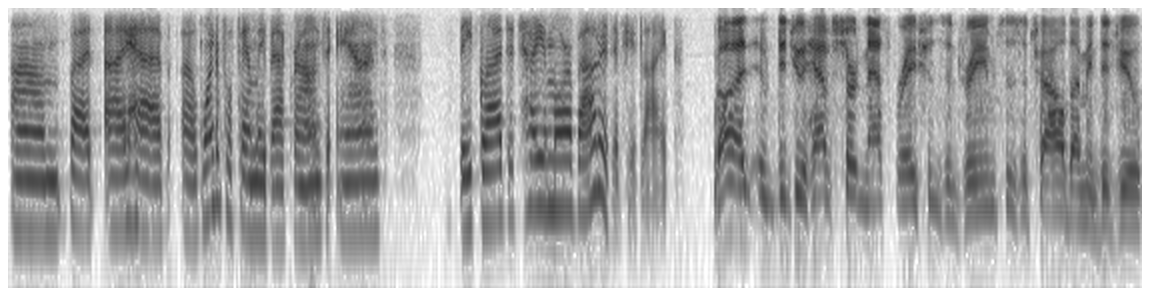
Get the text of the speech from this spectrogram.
Um, but I have a wonderful family background, and be glad to tell you more about it if you'd like. Well, did you have certain aspirations and dreams as a child? I mean, did you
